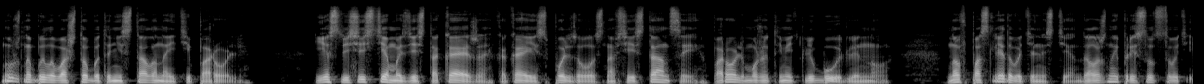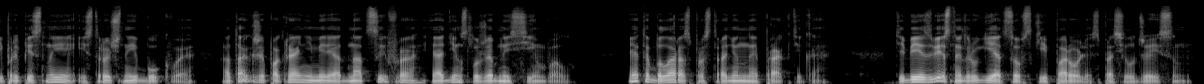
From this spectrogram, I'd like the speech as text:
Нужно было во что бы то ни стало найти пароль. Если система здесь такая же, какая использовалась на всей станции, пароль может иметь любую длину. Но в последовательности должны присутствовать и прописные, и строчные буквы, а также по крайней мере одна цифра и один служебный символ. Это была распространенная практика. «Тебе известны другие отцовские пароли?» – спросил Джейсон.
